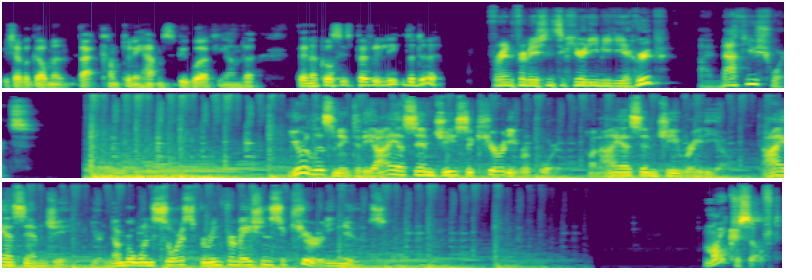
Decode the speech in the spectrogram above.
whichever government that company happens to be working under, then of course it's perfectly legal to do it. For Information Security Media Group, I'm Mathew Schwartz. You're listening to the ISMG Security Report on ISMG Radio. ISMG, your number one source for information security news. Microsoft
